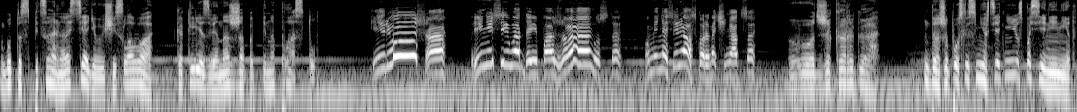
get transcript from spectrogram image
будто специально растягивающий слова, как лезвие ножа по пенопласту. «Кирюша, принеси воды, пожалуйста. У меня сериал скоро начнется». «Вот же карга!» Даже после смерти от нее спасения нет.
